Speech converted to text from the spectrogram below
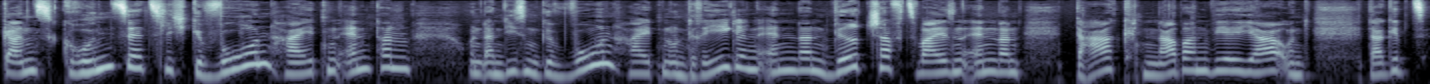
ganz grundsätzlich Gewohnheiten ändern und an diesen Gewohnheiten und Regeln ändern, Wirtschaftsweisen ändern. Da knabbern wir ja und da gibt es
